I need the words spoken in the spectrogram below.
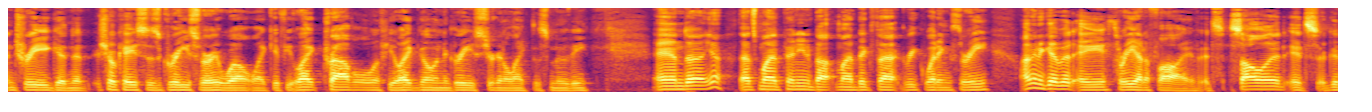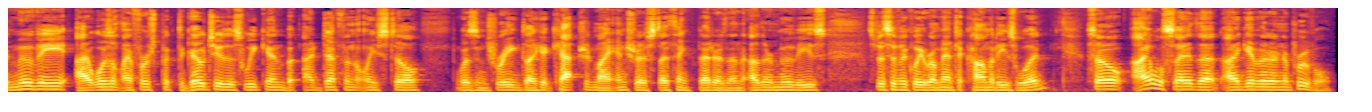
intrigue and it showcases Greece very well. Like if you like travel, if you like going to Greece, you're going to like this movie. And uh, yeah, that's my opinion about my Big Fat Greek Wedding 3. I'm going to give it a 3 out of 5. It's solid, it's a good movie. I wasn't my first pick to go to this weekend, but I definitely still was intrigued. Like it captured my interest, I think, better than other movies, specifically romantic comedies would. So I will say that I give it an approval.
